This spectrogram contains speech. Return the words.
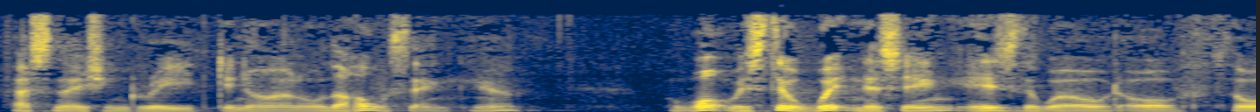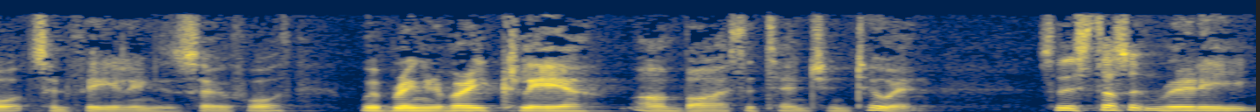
fascination, greed, denial, or the whole thing. Yeah. But what we're still witnessing is the world of thoughts and feelings and so forth. We're bringing a very clear, unbiased attention to it. So this doesn't really,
